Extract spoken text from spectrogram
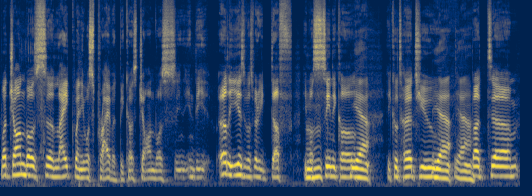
what John was uh, like when he was private, because John was in, in the early years. He was very tough. He was Mhm. cynical. yeah. He could hurt you. Yeah. Yeah. But um,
